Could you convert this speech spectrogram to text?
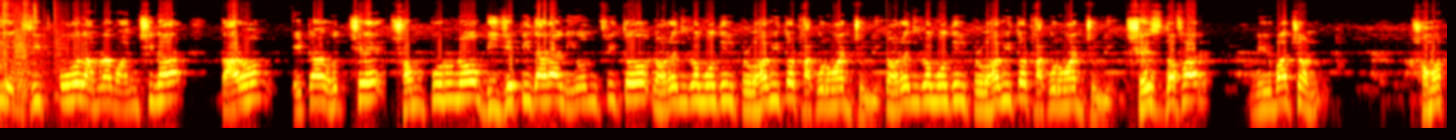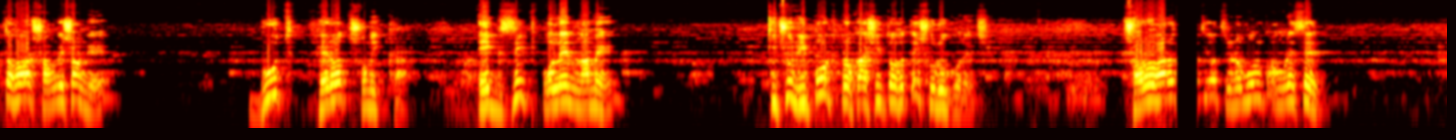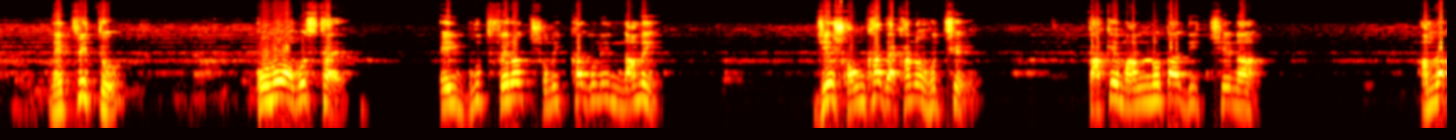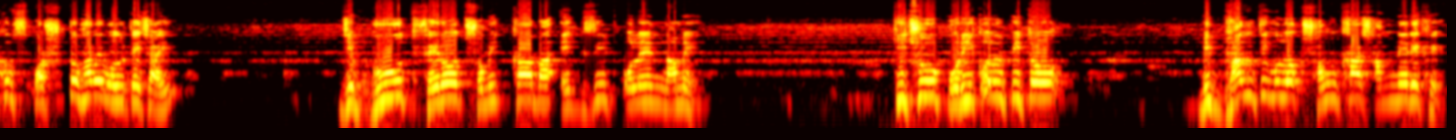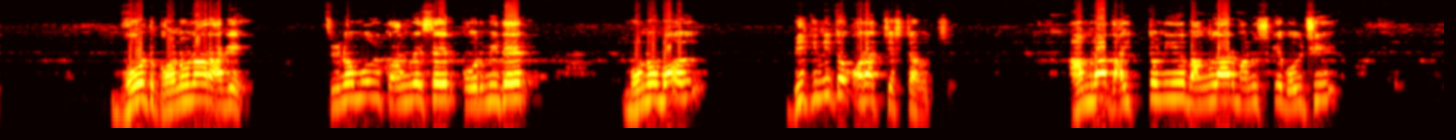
BJP exit pole আমরা মানছি না, কারণ এটা হচ্ছে সম্পূর্ণ বিজেপি দ্বারা নিয়ন্ত্রিত নরেন্দ্র মোদীর প্রভাবিত ঠাকুরমার ঝুলি। নরেন্দ্র মোদীর প্রভাবিত ঠাকুরমার ঝুলি। শেষ দফার নির্বাচন সমাপ্ত হওয়ার সঙ্গে সঙ্গে বুথ ফেরত সমীক্ষা। এক্সিট পোলের নামে কিছু রিপোর্ট প্রকাশিত হতে শুরু করেছে। সর্বভারতীয় তৃণমূল কংগ্রেসের নেতৃত্ব কোনো অবস্থায় এই বুথ ফেরত সমীক্ষাগুলির নামে যে সংখ্যা দেখানো হচ্ছে, তাকে মান্যতা দিচ্ছে না। আমরা খুব স্পষ্টভাবে বলতে চাই যে বুথ ফেরত সমীক্ষা বা এক্সিট পোলের নামে কিছু পরিকল্পিত বিভ্রান্তিমূলক সংখ্যা সামনে রেখে ভোট গণনার আগে তৃণমূল কংগ্রেসের কর্মীদের মনোবল বিঘ্নিত করার চেষ্টা হচ্ছে। আমরা দায়িত্ব নিয়ে বাংলার মানুষকে বলছি,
